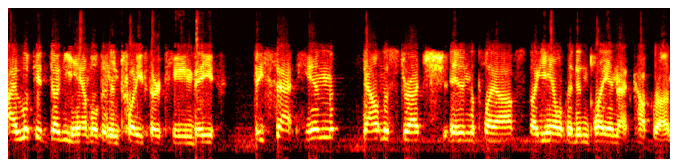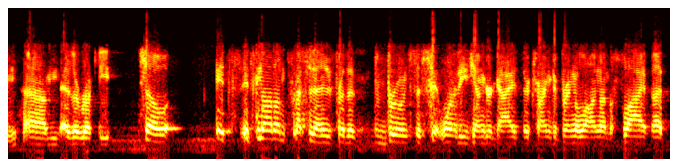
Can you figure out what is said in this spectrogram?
I look at Dougie Hamilton in 2013. They they sat him down the stretch in the playoffs. Dougie Hamilton didn't play in that Cup run um, as a rookie, so it's it's not unprecedented for the Bruins to sit one of these younger guys they're trying to bring along on the fly, but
